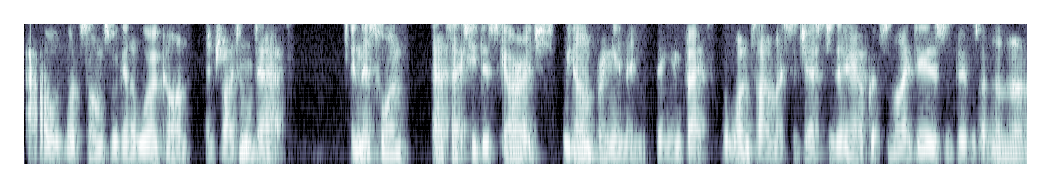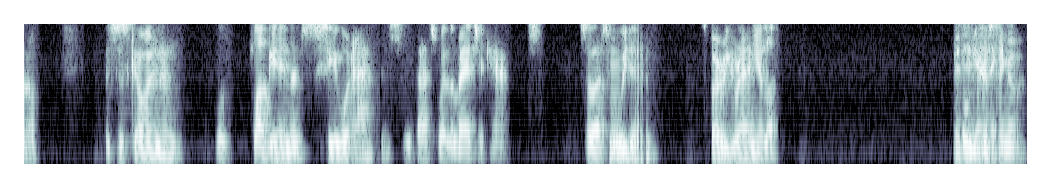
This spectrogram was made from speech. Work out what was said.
how, what songs we're going to work on and try to mm. adapt. In this one, that's actually discouraged. We don't bring in anything. In fact, at one time I suggested, hey, I've got some ideas, and people's like, no, no, no, no. Let's just go in and we'll plug in and see what happens. That's where the magic happens. So that's what mm. we do. It's very granular. It's Organic.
